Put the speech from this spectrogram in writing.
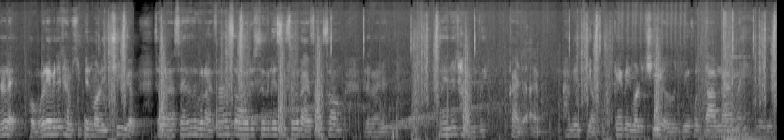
นั่นแหละ ผมก็เลยไม่ได้ทำคลิปเป็นมอริชี่แบบสวัสดีแซงสวัสดีฟ้าซองดิสวิเดสสวัสดีฟ้าซองอะไรแบบนั้ไม่ได้ทำเว้ยกาจะแอบทำเป็นเกี่ยวกับแก้เป็นมอริชี่หรือมีคนตามน้ำไหมอะไรเงี้ย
